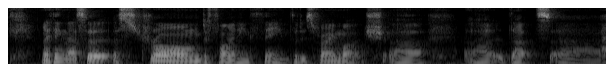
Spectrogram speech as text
And I think that's a, a strong defining theme, that it's very much uh, uh, that uh,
